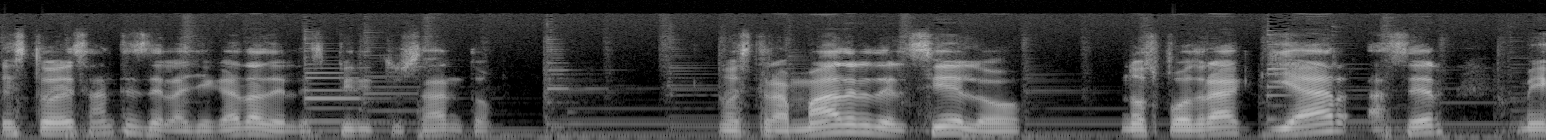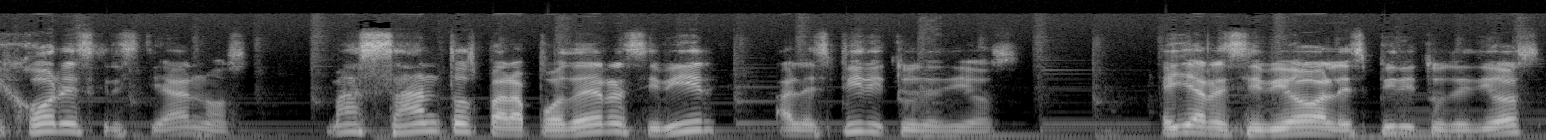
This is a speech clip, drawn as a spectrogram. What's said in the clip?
Esto es antes de la llegada del Espíritu Santo. Nuestra Madre del Cielo nos podrá guiar a ser mejores cristianos, más santos para poder recibir al Espíritu de Dios. Ella recibió al Espíritu de Dios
